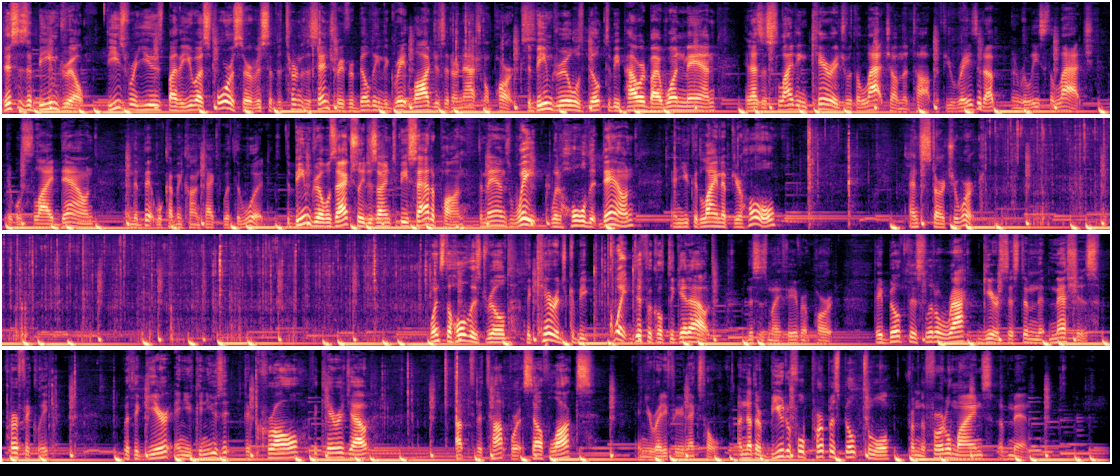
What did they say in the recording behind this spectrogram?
This is a beam drill. These were used by the U.S. Forest Service at the turn of the century for building the great lodges in our national parks. The beam drill was built to be powered by one man. It has a sliding carriage with a latch on the top. If you raise it up and release the latch, it will slide down and the bit will come in contact with the wood. The beam drill was actually designed to be sat upon. The man's weight would hold it down and you could line up your hole and start your work. Once the hole is drilled, the carriage could be quite difficult to get out. This is my favorite part. They built this little rack gear system that meshes perfectly with the gear and you can use it to crawl the carriage out up to the top where it self-locks and you're ready for your next hole. Another beautiful purpose-built tool from the fertile minds of men.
